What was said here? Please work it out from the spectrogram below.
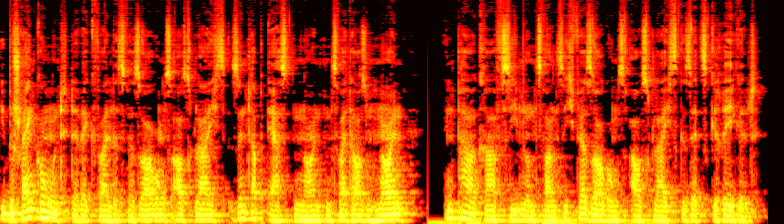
Die Beschränkung und der Wegfall des Versorgungsausgleichs sind ab 1.9.2009 in § 27 Versorgungsausgleichsgesetz geregelt.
